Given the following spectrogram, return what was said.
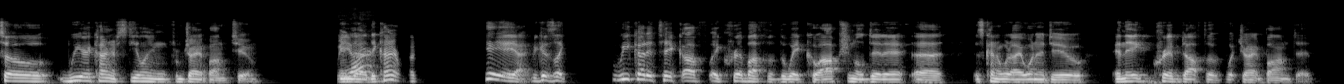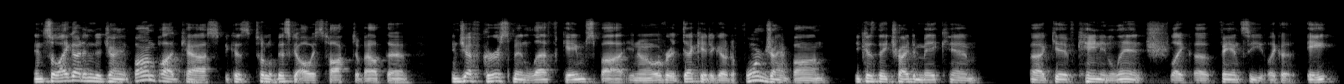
So we are kind of stealing from Giant Bomb too. We and, are. Uh, they kind of, yeah, yeah, yeah. Because like we kind of take off like crib off of the way co-optional did it. Uh, is kind of what I want to do, and they cribbed off of what Giant Bomb did. And so I got into Giant Bomb podcasts because Total Biscuit always talked about them. And Jeff Gerstmann left GameSpot, you know, over a decade ago to form Giant Bomb because they tried to make him uh, give Kane and Lynch like a fancy like a eight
